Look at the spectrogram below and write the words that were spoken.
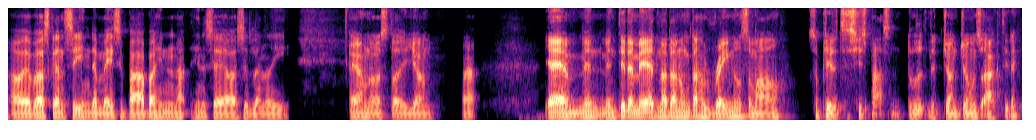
og jeg vil også gerne se hende der Macy Barber, hende, hende ser jeg også et eller andet i. Ja, hun er også stadig young. Ja. Ja, ja, men, men det der med, at når der er nogen, der har rainet så meget, så bliver det til sidst bare sådan, du ved, lidt John Jones-agtigt, ikke?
